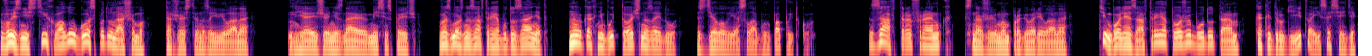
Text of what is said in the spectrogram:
вознести хвалу Господу нашему», — торжественно заявила она. «Я еще не знаю, миссис Пейдж. Возможно, завтра я буду занят, но как-нибудь точно зайду», — сделал я слабую попытку. «Завтра, Фрэнк», — с нажимом проговорила она. «Тем более завтра я тоже буду там, как и другие твои соседи.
